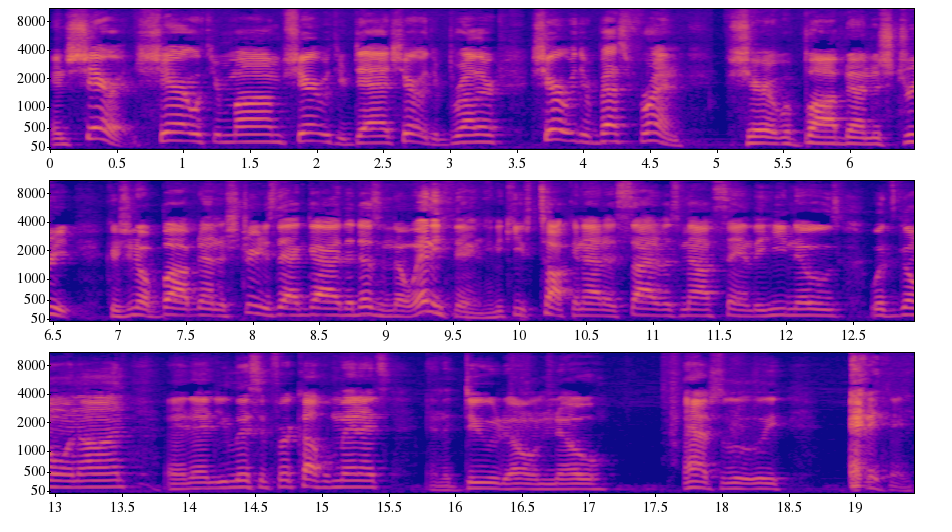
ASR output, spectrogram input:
and share it. Share it with your mom, share it with your dad, share it with your brother, share it with your best friend, share it with Bob down the street Because you know, Bob down the street is that guy that doesn't know anything. And he keeps talking out of the side of his mouth saying that he knows what's going on. And then you listen for a couple minutes and the dude don't know absolutely anything.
